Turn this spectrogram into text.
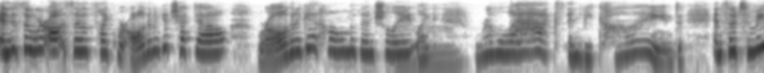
and so we're all so it's like we're all gonna get checked out. We're all gonna get home eventually. Mm-hmm. Like relax and be kind. And so to me,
